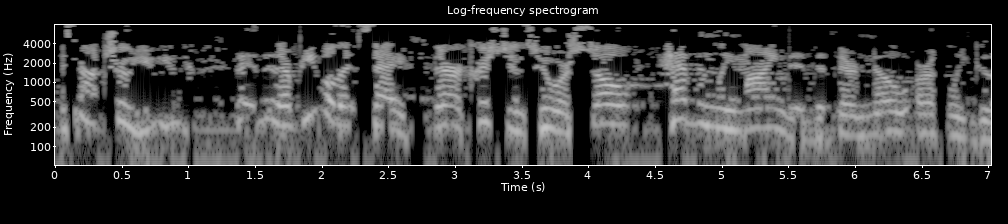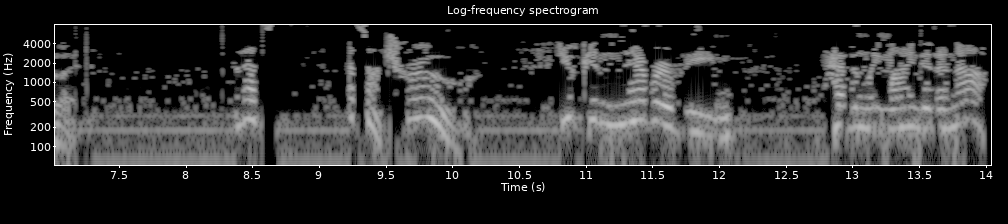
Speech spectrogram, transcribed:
It's not true. You, you, there are people that say there are Christians who are so heavenly minded that they're no earthly good. That's, that's not true. You can never be heavenly minded enough.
